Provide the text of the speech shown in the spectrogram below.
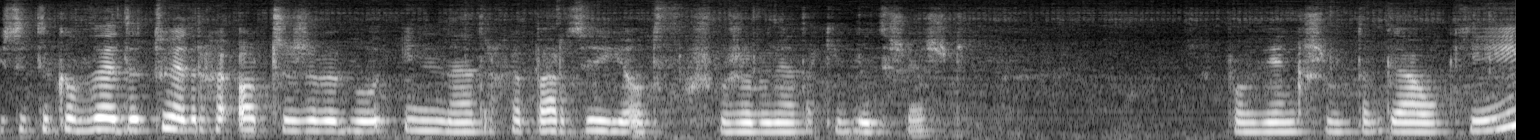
Jeszcze tylko wyedytuję trochę oczy, żeby były inne, trochę bardziej je otwórzmy, żeby miał taki wytrzeszcz. Powiększmy te gałki.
